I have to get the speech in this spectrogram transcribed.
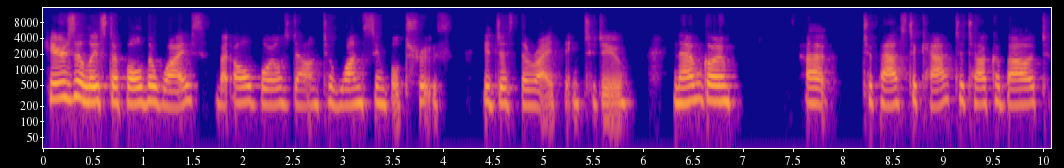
Here's a list of all the whys, but all boils down to one simple truth. It's just the right thing to do. Now I'm going uh, to pass to Kat to talk about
